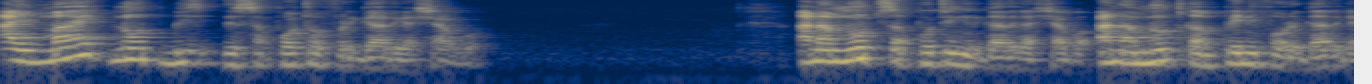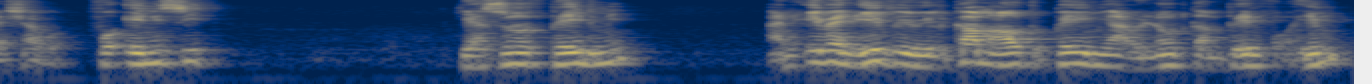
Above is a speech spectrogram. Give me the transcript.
I might not be the supporter of Rigathi Gachagua. And I'm not supporting Rigathi Gachagua. And I'm not campaigning for Rigathi Gachagua for any seat. He has not paid me. And even if he will come out to pay me, I will not campaign for him.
